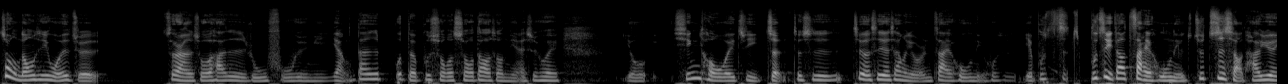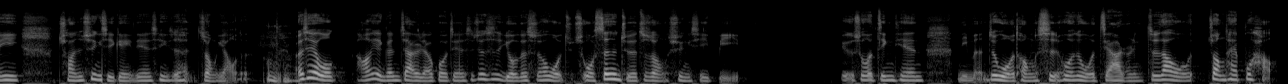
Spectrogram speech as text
这种东西，我是觉得，虽然说它是如浮云一样，但是不得不说，收到的时候你还是会有心头为之一震，就是这个世界上有人在乎你，或是也不是不至于到在乎你，就至少他愿意传讯息给你，这件事情是很重要的。嗯，而且我好像也跟佳宇聊过这件事，就是有的时候我我甚至觉得这种讯息比。比如说，今天你们就我同事或者我家人知道我状态不好，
